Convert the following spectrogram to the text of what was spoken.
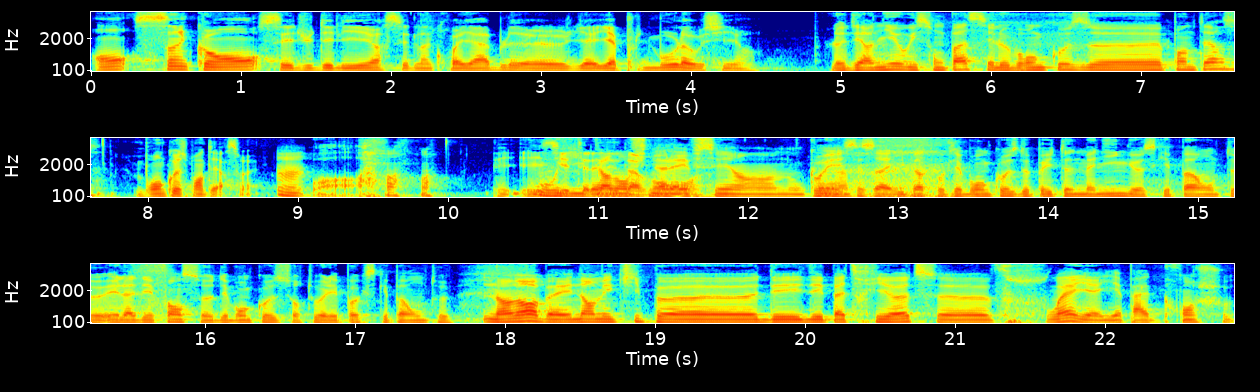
en 5 ans. C'est du délire, c'est de l'incroyable. Il n'y a, plus de mots là aussi. hein. Le dernier où ils sont pas, c'est le Broncos euh, Panthers? Broncos Panthers, ouais. Wow. Et, et ils oui, perdent en finale AFC. Hein, donc, Oui, euh, c'est ça. Ils perdent contre les Broncos de Peyton Manning, euh, ce qui est pas honteux. Et la défense euh, des Broncos, surtout à l'époque, ce qui est pas honteux. Non, non, bah, énorme équipe euh, des, des Patriots. euh, pff, ouais, il n'y a, pas grand chose.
